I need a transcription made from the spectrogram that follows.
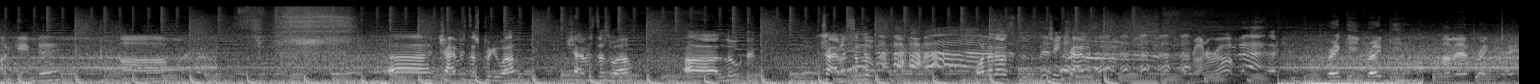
On game day? Um, Uh, Travis does pretty well. Travis does well. Uh, Luke. Travis and Luke. One of those two between Travis and Luke. Runner up. Frankie, Frankie. I'm at Frankie right here.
